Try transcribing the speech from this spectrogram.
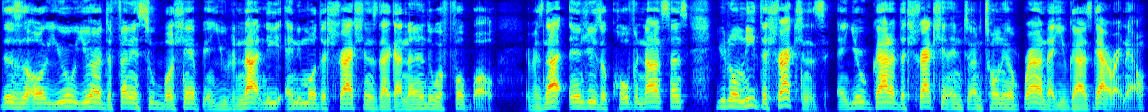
This is all you. You're a defending Super Bowl champion. You do not need any more distractions that got nothing to do with football. If it's not injuries or COVID nonsense, you don't need distractions. And you got a distraction into Antonio Brown that you guys got right now.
